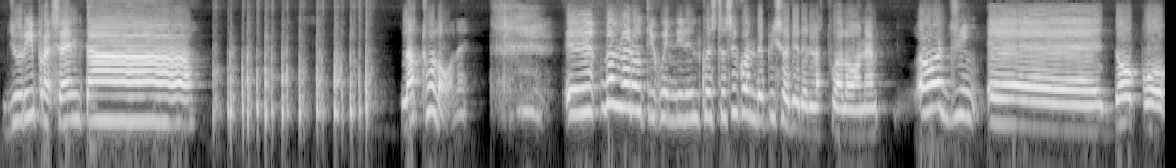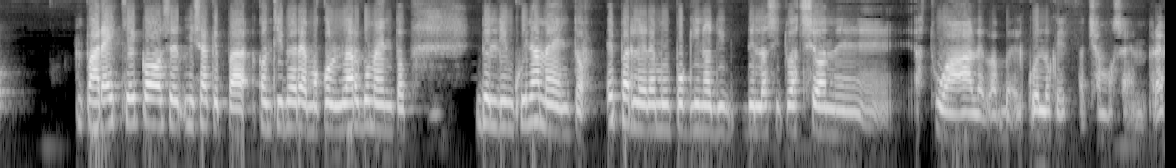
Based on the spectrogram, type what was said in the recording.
Giuri presenta l'attualone. Eh, benvenuti quindi in questo secondo episodio dell'attualone. Oggi, eh, dopo parecchie cose, mi sa che pa- continueremo con l'argomento dell'inquinamento e parleremo un pochino di, della situazione attuale, vabbè, quello che facciamo sempre.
